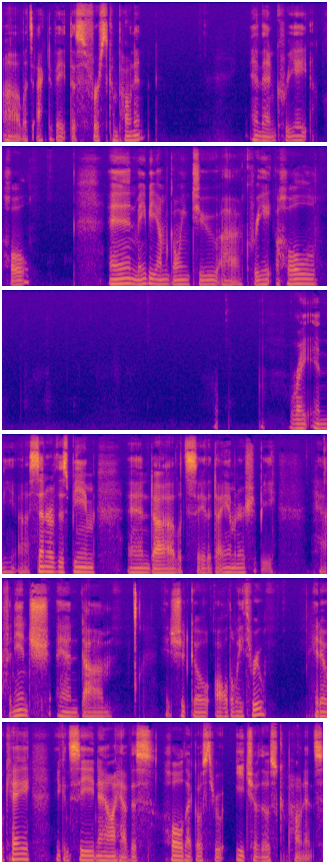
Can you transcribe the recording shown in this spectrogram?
uh, let's activate this first component and then create hole. And maybe I'm going to uh, create a hole right in the uh, center of this beam. And uh, let's say the diameter should be half an inch and um, it should go all the way through. Hit OK. You can see now I have this hole that goes through each of those components.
